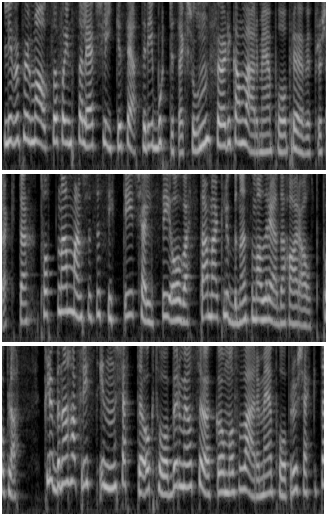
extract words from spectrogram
Liverpool må altså få installert slike seter i borteseksjonen før de kan være med på prøveprosjektet. Tottenham, Manchester City, Chelsea og Westham er klubbene som allerede har alt på plass. Klubbene har frist innen 6. oktober med å søke om å få være med på prosjektet,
